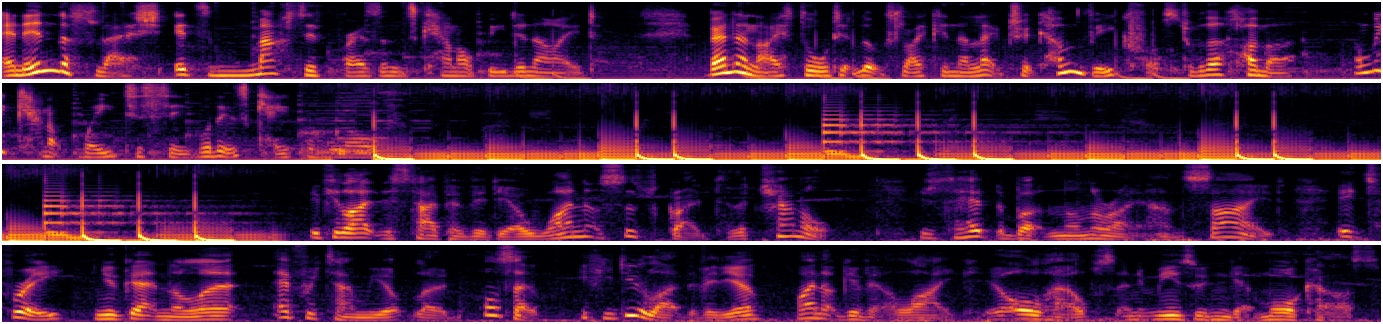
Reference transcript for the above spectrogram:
and in the flesh, its massive presence cannot be denied. Ben and I thought it looked like an electric Humvee crossed with a Hummer, and we cannot wait to see what it's capable of. If you like this type of video, why not subscribe to the channel? You just hit the button on the right hand side. It's free and you'll get an alert every time we upload. Also, if you do like the video, why not give it a like? It all helps and it means we can get more cars.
